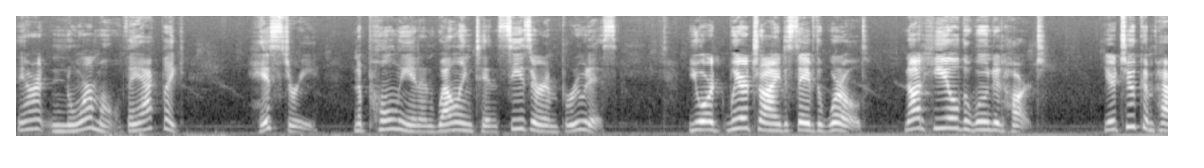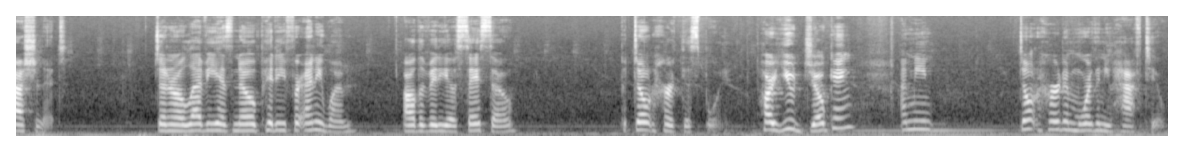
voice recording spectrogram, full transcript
They aren't normal. They act like history. Napoleon and Wellington, Caesar and Brutus. You're, we're trying to save the world, not heal the wounded heart. You're too compassionate. General Levy has no pity for anyone. All the videos say so. But don't hurt this boy. Are you joking? I mean, don't hurt him more than you have to.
